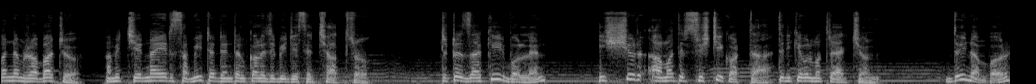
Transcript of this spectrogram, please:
আমার নাম রবার্টো। আমি চেন্নাইয়ের সাবিটা ডেন্টাল কলেজে বিডিএস এর ছাত্র। ডক্টর জাকির বললেন, ঈশ্বর আমাদের সৃষ্টিকর্তা, তিনি কেবলমাত্র একজন। দুই নম্বর,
